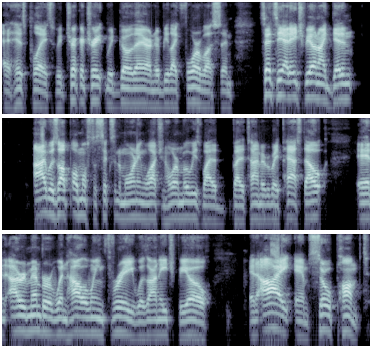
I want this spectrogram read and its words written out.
at his place. We'd trick or treat, we'd go there, and there'd be like four of us. And since he had HBO and I didn't, I was up almost to six in the morning watching horror movies. By the by the time everybody passed out, and I remember when Halloween three was on HBO and I am so pumped.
